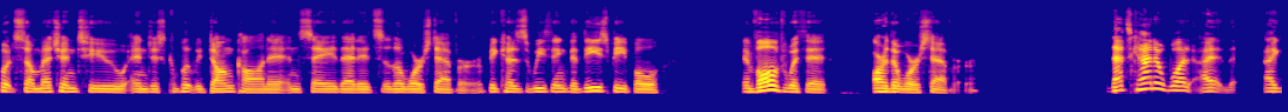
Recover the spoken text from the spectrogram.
put so much into and just completely dunk on it and say that it's the worst ever because we think that these people involved with it are the worst ever. That's kind of what I I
